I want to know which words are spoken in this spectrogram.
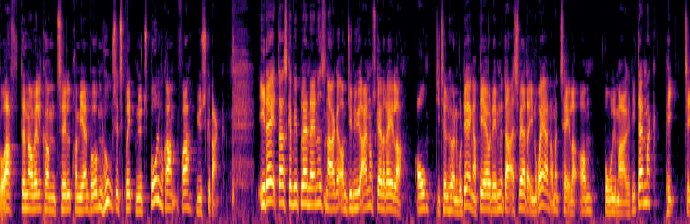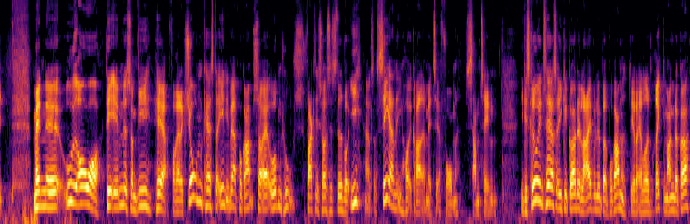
God aften og velkommen til premieren på Åben Hus, et sprit nyt boligprogram fra Jyske Bank. I dag der skal vi blandt andet snakke om de nye ejendomsskatteregler og de tilhørende vurderinger. Det er jo et emne, der er svært at ignorere, når man taler om boligmarkedet i Danmark, PT. Men øh, ud over det emne, som vi her fra redaktionen kaster ind i hvert program, så er Åbent Hus faktisk også et sted, hvor I, altså seerne, i høj grad er med til at forme samtalen. I kan skrive ind til os, og I kan gøre det live i løbet af programmet. Det er der allerede rigtig mange, der gør.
